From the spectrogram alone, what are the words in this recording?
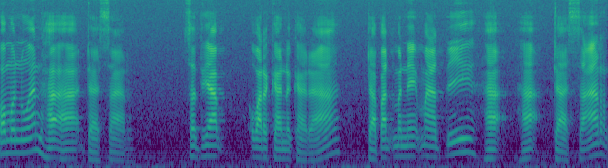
pemenuhan hak-hak dasar. Setiap warga negara dapat menikmati hak-hak dasar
